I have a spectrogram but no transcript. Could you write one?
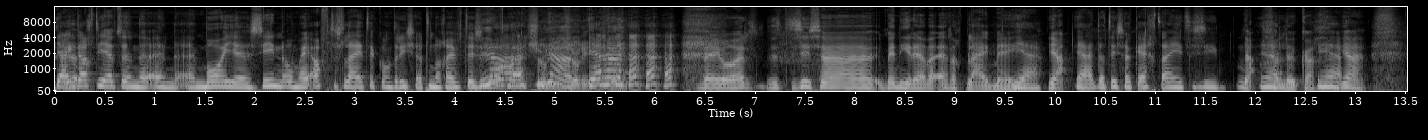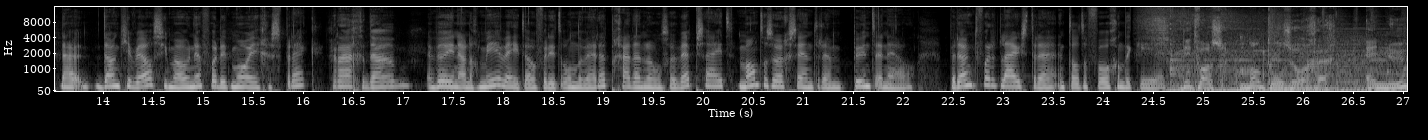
ja, ik dacht, je hebt een, een, een mooie zin om mee af te sluiten. Komt Richard er nog even tussendoor. Ja. maar- Sorry, Ja. sorry. Ja. sorry. Nee hoor. Het is, eh, ik ben hier heel erg blij mee. Ja. ja. ja, dat is ook echt aan je te zien. Nou, Ja. gelukkig. Ja. Ja. Nou, dankjewel Simone voor dit mooie gesprek. Graag gedaan. En wil je nou nog meer weten over dit onderwerp? Ga dan naar onze website mantelzorgcentrum.nl. Bedankt voor het luisteren en tot de volgende keer. Dit was Mantelzorger. En nu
